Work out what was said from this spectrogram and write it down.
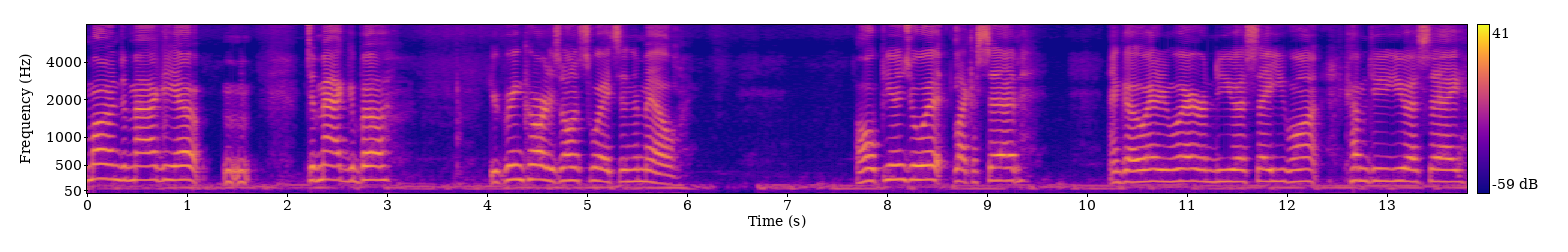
Marlon DeMagia, DeMagaba. Your green card is on its way. It's in the mail. I hope you enjoy it, like I said, and go anywhere in the USA you want. Come to USA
